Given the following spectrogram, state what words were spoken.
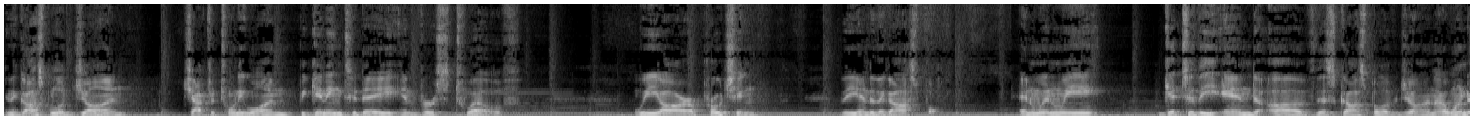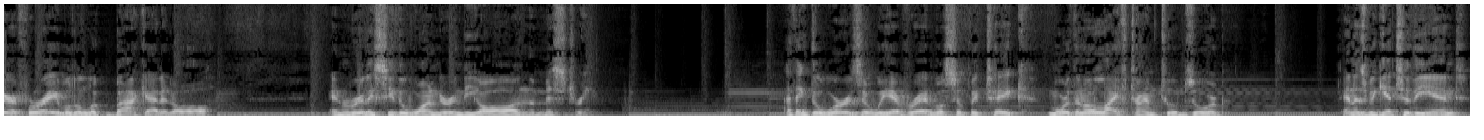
In the Gospel of John, chapter 21, beginning today in verse 12, we are approaching the end of the Gospel. And when we get to the end of this Gospel of John, I wonder if we're able to look back at it all and really see the wonder and the awe and the mystery. I think the words that we have read will simply take more than a lifetime to absorb. And as we get to the end,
